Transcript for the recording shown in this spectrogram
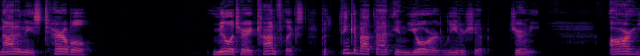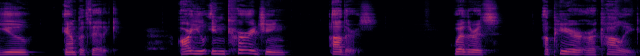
not in these terrible military conflicts, but think about that in your leadership journey. Are you empathetic? Are you encouraging others, whether it's a peer or a colleague,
